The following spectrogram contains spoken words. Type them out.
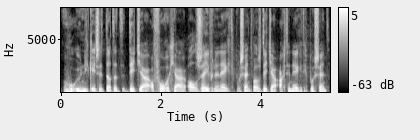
hoe uniek is het dat het dit jaar of vorig jaar al 97% was, dit jaar 98%?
